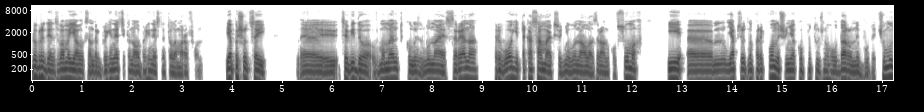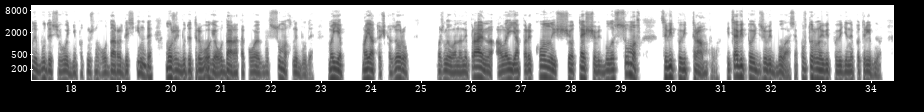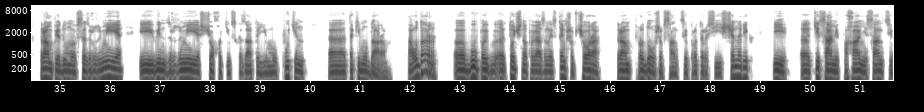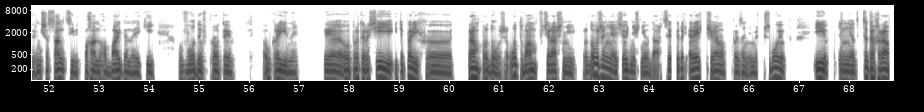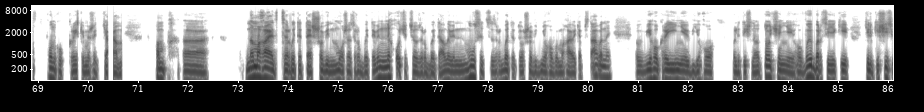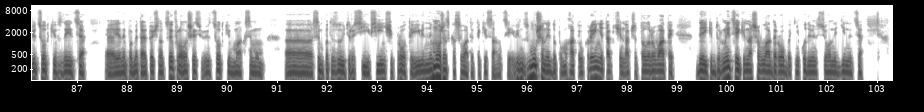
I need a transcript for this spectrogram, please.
Добрий день, з вами я, Олександр Бригінець і канал Бригінець телемарафон. Я пишу цей, е, це відео в момент, коли лунає сирена тривоги, така сама, як сьогодні лунала зранку в Сумах. І е, я абсолютно переконаний, що ніякого потужного удару не буде. Чому не буде сьогодні потужного удару десь інде? Можуть бути тривоги, а удара такого, як був в Сумах, не буде. Моє, моя точка зору, можливо, вона неправильна, але я переконаний, що те, що відбулося в Сумах, це відповідь Трампу, і ця відповідь вже відбулася. Повторної відповіді не потрібно. Трамп, я думаю, все зрозуміє, і він зрозуміє, що хотів сказати йому Путін е, таким ударом. А удар е, був е, точно пов'язаний з тим, що вчора Трамп продовжив санкції проти Росії ще на рік, і е, ті самі погані санкції, верніше санкції від поганого Байдена, який вводив проти України проти Росії, і тепер їх е, Трамп продовжив. От вам вчорашнє продовження і сьогоднішній удар. Це речі прямо пов'язані між собою, і це та гра в понку українськими життями. Трамп е, намагається робити те, що він може зробити. Він не хоче цього зробити, але він мусить це зробити, тому що від нього вимагають обставини в його країні, в його політичне оточення, його виборці, які тільки 6%, здається, я не пам'ятаю точно цифру, але 6% максимум е, симпатизують Росії, всі інші проти, і він не може скасувати такі санкції. Він змушений допомагати Україні так чи інакше толерувати деякі дурниці, які наша влада робить. Нікуди він з цього не дінеться.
